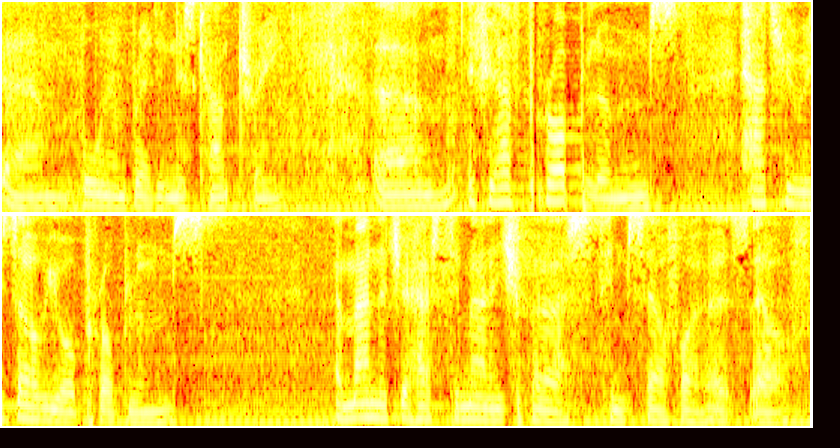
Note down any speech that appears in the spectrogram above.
um, born and bred in this country. Um, if you have problems, how do you resolve your problems? A manager has to manage first, himself or herself.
